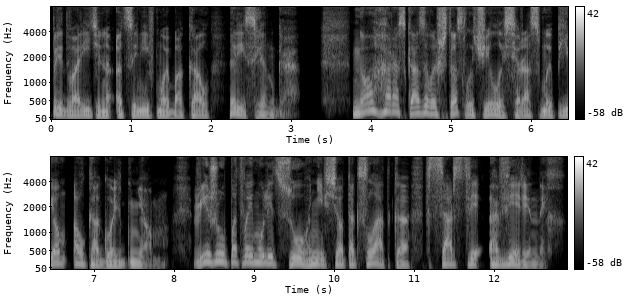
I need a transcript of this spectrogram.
предварительно оценив мой бокал рислинга. «Ну, рассказывай, что случилось, раз мы пьем алкоголь днем. Вижу по твоему лицу не все так сладко в царстве уверенных».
